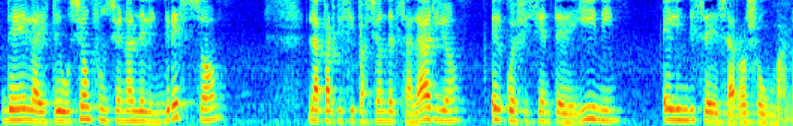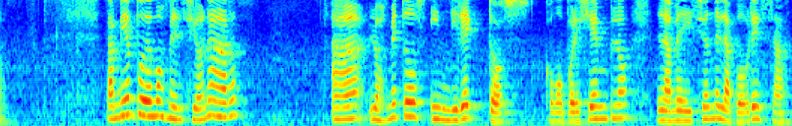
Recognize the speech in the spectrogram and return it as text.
de la distribución funcional del ingreso, la participación del salario, el coeficiente de Gini, el índice de desarrollo humano. También podemos mencionar a los métodos indirectos, como por ejemplo la medición de la pobreza,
